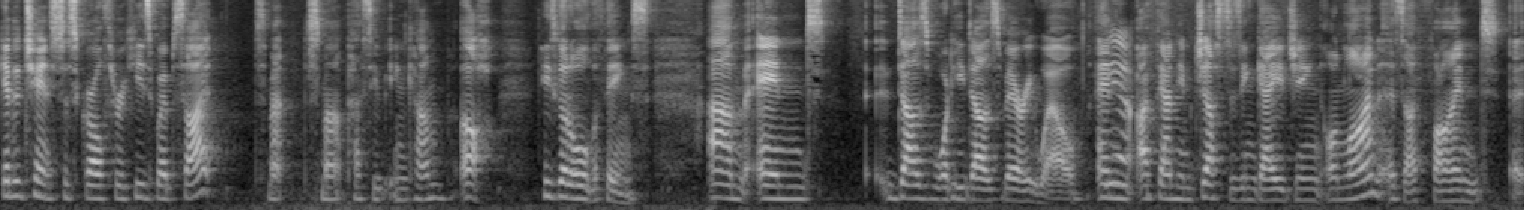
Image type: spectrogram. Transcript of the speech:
get a chance to scroll through his website, Smart Smart Passive Income, oh, he's got all the things, um, and does what he does very well. And Yeah. I found him just as engaging online as I find, uh,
